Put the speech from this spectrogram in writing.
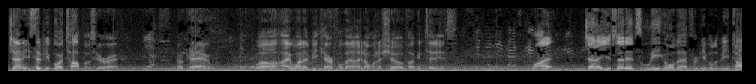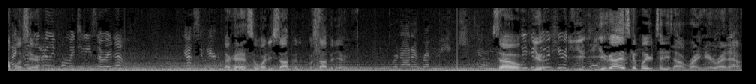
Jenna, you said people are topless here, right? Yes. Okay. Well, I want to be careful then. I don't want to show fucking titties. Why? Jenna, you said it's legal that for people to be topless here I here. can literally pull my titties out right now. Yes, I'm here. Okay, so what are you stopping? What's stopping you? We're not at Wreck Beach. So We you do it here, it's you, you guys can pull your titties out right here, right now.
